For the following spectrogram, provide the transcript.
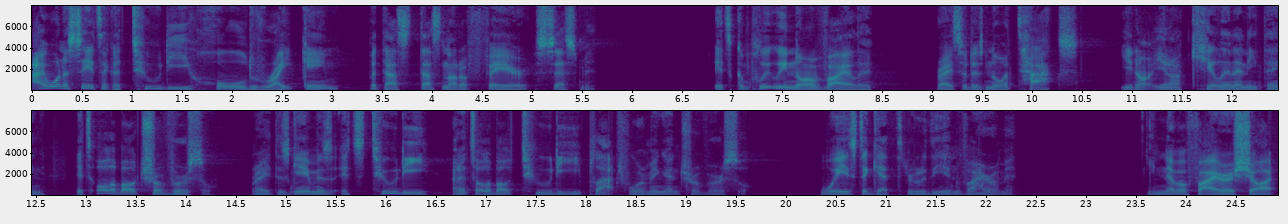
I want to say it's like a 2D hold right game, but that's that's not a fair assessment. It's completely non-violent, right? So there's no attacks. You're not you're not killing anything. it's all about traversal, right? This game is it's 2D and it's all about 2D platforming and traversal. Ways to get through the environment. You never fire a shot,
